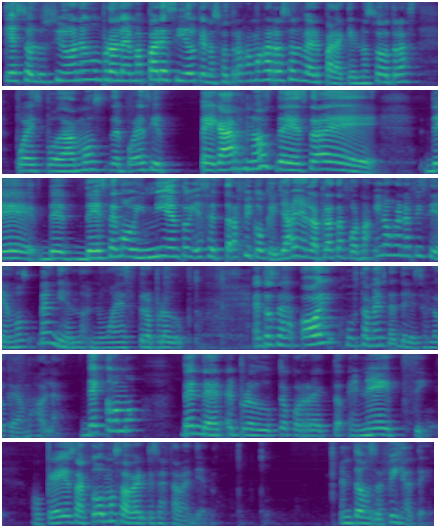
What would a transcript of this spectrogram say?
que solucionen un problema parecido al que nosotros vamos a resolver para que nosotras pues podamos, se puede decir, pegarnos de esa... De, de, de, ese movimiento y ese tráfico que ya hay en la plataforma y nos beneficiemos vendiendo nuestro producto. Entonces, hoy justamente de eso es lo que vamos a hablar, de cómo vender el producto correcto en Etsy, ¿ok? O sea, cómo saber que se está vendiendo. Entonces, fíjate,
